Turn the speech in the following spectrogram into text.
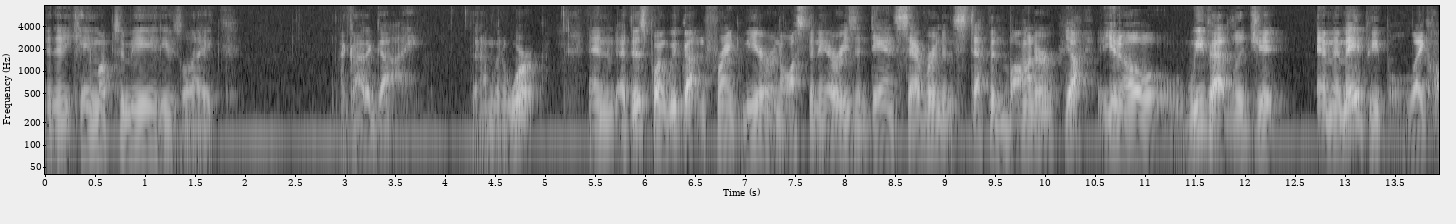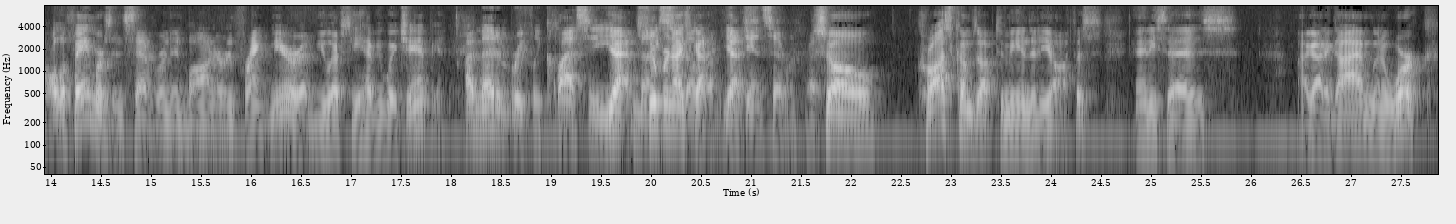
And then he came up to me and he was like, I got a guy that I'm going to work. And at this point, we've gotten Frank Mir and Austin Aries and Dan Severn and Stephan Bonnar. Yeah. You know, we've had legit MMA people, like Hall of Famers in Severn and Bonnar and Frank Mir, a UFC heavyweight champion. I met him briefly. Classy. Yeah, super nice guy. Yeah, Yes. Dan Severn. Right. So Kross comes up to me into the office and he says, I got a guy I'm going to work.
